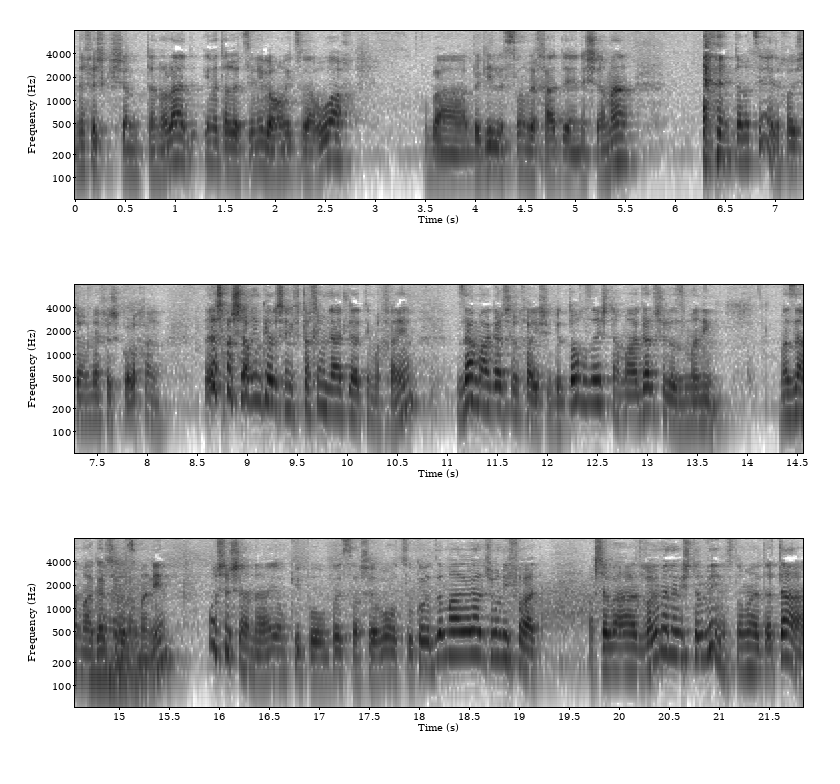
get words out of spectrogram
נפש כשאתה נולד, אם אתה רציני בבר מצווה רוח, בגיל 21 אה, נשמה, אתה רציני, אתה יכול להישאר עם נפש כל החיים. יש לך שערים כאלה שנפתחים לאט לאט עם החיים, זה המעגל שלך אישי. בתוך זה יש את המעגל של הזמנים. מה זה המעגל של הזמנים? ראש השנה, יום כיפור, פסח, שבועות, סוכות, זה מעגל שהוא נפרד. עכשיו, הדברים האלה משתלבים, זאת אומרת, אתה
